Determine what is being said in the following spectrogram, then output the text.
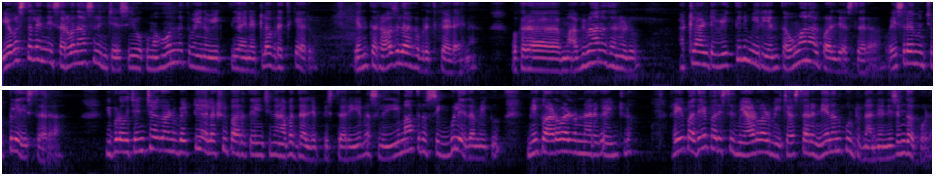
వ్యవస్థలన్నీ సర్వనాశనం చేసి ఒక మహోన్నతమైన వ్యక్తి ఆయన ఎట్లా బ్రతికారు? ఎంత రాజులాగా బ్రతికాడు ఆయన? ఒక అభిమానధనుడు. అట్లాంటి వ్యక్తిని మీరు ఎంత అవమానాలు పాలు చేస్తారా? వైశ్రామం చెప్పులే ఇస్తారా? ఇప్పుడు ఒక చెంచాగాడిని పెట్టి ఆ లక్ష్మీపార్వతి వేయించిందని అబద్ధాలు చెప్పిస్తారు. ఏమి అసలు ఏమాత్రం సిగ్గు లేదా మీకు? మీకు ఆడవాళ్ళు ఉన్నారుగా ఇంట్లో? రేపు అదే పరిస్థితి మీ ఆడవాళ్ళు మీకు చేస్తారని నేను అనుకుంటున్నాను నేను నిజంగా కూడా.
